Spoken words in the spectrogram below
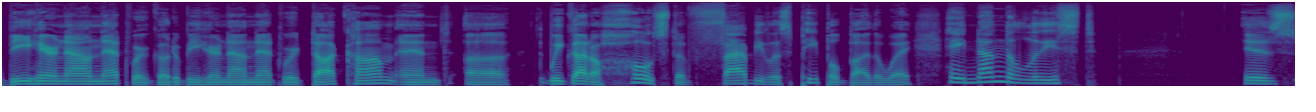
Be Here Now Network. Go to BeHereNowNetwork.com. And uh, we've got a host of fabulous people, by the way. Hey, none the least is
